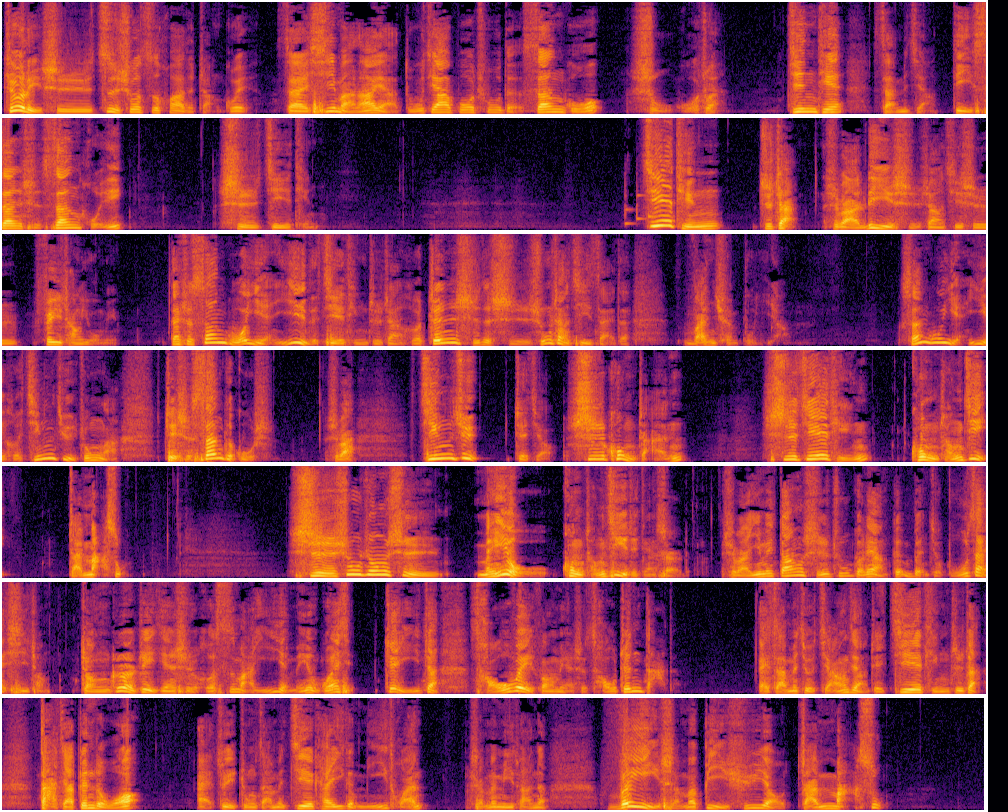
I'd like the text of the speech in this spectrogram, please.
这里是自说自话的掌柜，在喜马拉雅独家播出的《三国蜀国传》，今天咱们讲第三十三回失街亭。街亭之战是吧？历史上其实非常有名，但是《三国演义》的街亭之战和真实的史书上记载的完全不一样。《三国演义》和京剧中啊，这是三个故事，是吧？京剧这叫失控斩、失街亭、空城计、斩马谡。史书中是没有空城计这件事儿的，是吧？因为当时诸葛亮根本就不在西城，整个这件事和司马懿也没有关系。这一战，曹魏方面是曹真打的。哎，咱们就讲讲这街亭之战，大家跟着我，哎，最终咱们揭开一个谜团，什么谜团呢？为什么必须要斩马谡？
